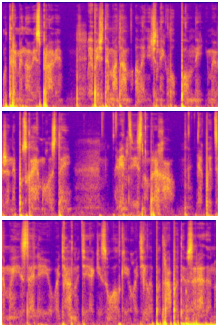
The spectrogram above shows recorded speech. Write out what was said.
у терміновій справі. Вибачте, мадам, але нічний клуб повний, і ми вже не пускаємо гостей. Він, звісно, брехав. Якби це ми із селією, одягнуті, як із голки, хотіли потрапити всередину,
